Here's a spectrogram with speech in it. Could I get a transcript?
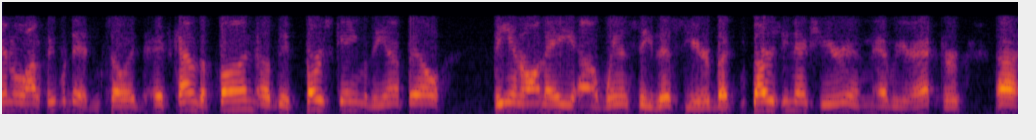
and, a lot of people didn't. So it, it's kind of the fun of the first game of the NFL being on a uh, Wednesday this year, but Thursday next year and every year after, uh,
